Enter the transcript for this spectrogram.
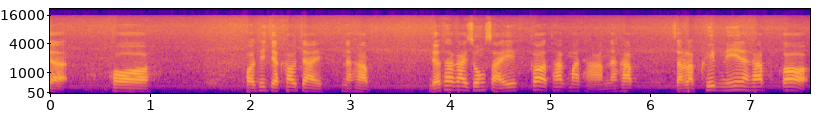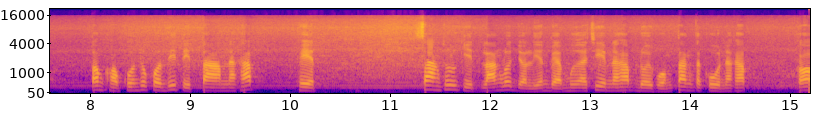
จะพอพอที่จะเข้าใจนะครับ เดี๋ยวถ้าใครสงสัยก็ทักมาถามนะครับสำหรับคลิปนี้นะครับ ก็ต้องขอบคุณทุกคนที่ติดตามนะครับ เพจสร้างธุรกิจล้างรถหยอดเหรียญแบบมืออาชีพนะครับ โดยผมตั้งตระกูลนะครับ ก็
